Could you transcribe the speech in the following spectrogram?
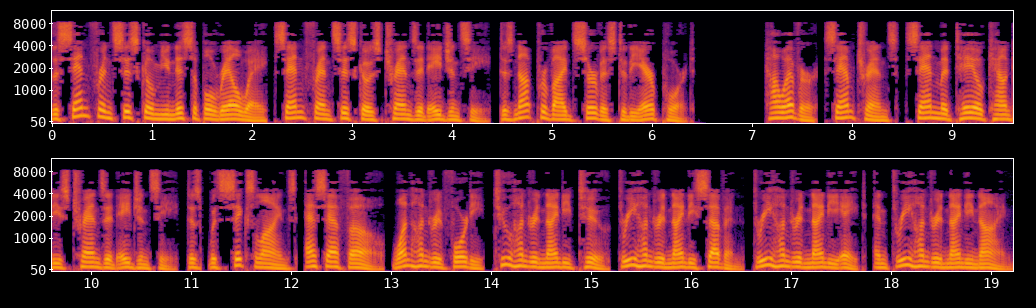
The San Francisco Municipal Railway, San Francisco's transit agency, does not provide service to the airport. However, Samtrans, San Mateo County's transit agency, does, with six lines, SFO, 140, 292, 397, 398, and 399,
